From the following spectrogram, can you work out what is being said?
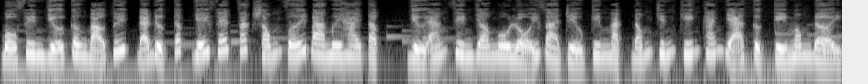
bộ phim Giữa cơn bão tuyết đã được cấp giấy phép phát sóng với 32 tập, dự án phim do Ngô Lỗi và Triệu Kim Mạch đóng chính khiến khán giả cực kỳ mong đợi,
